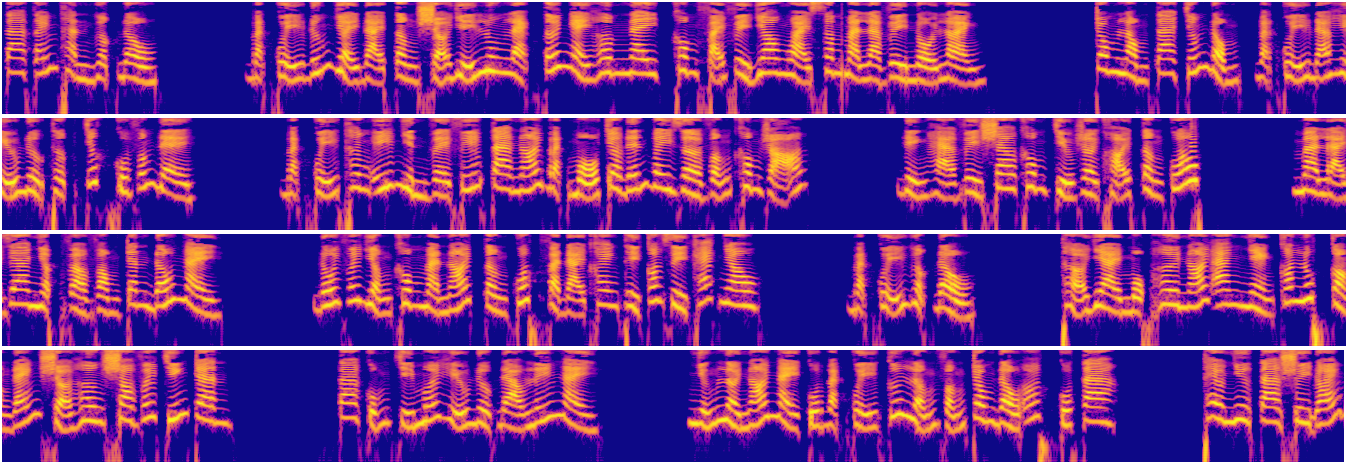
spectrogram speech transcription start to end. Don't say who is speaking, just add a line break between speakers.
Ta tán thành gật đầu. Bạch quỷ đứng dậy đại tần sở dĩ luân lạc tới ngày hôm nay không phải vì do ngoại xâm mà là vì nội loạn. Trong lòng ta chấn động, bạch quỷ đã hiểu được thực chất của vấn đề. Bạch quỷ thân ý nhìn về phía ta nói bạch mổ cho đến bây giờ vẫn không rõ. Điện hạ vì sao không chịu rời khỏi tầng quốc, mà lại gia nhập vào vòng tranh đấu này. Đối với giận không mà nói, tần quốc và đại khoan thì có gì khác nhau. Bạch quỷ gật đầu. Thở dài một hơi nói an nhàn có lúc còn đáng sợ hơn so với chiến tranh. Ta cũng chỉ mới hiểu được đạo lý này. Những lời nói này của bạch quỷ cứ lẫn vẫn trong đầu óc của ta. Theo như ta suy đoán.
